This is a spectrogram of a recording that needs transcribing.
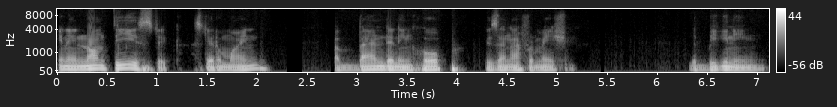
in a non theistic state of mind, abandoning hope is an affirmation, the beginning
